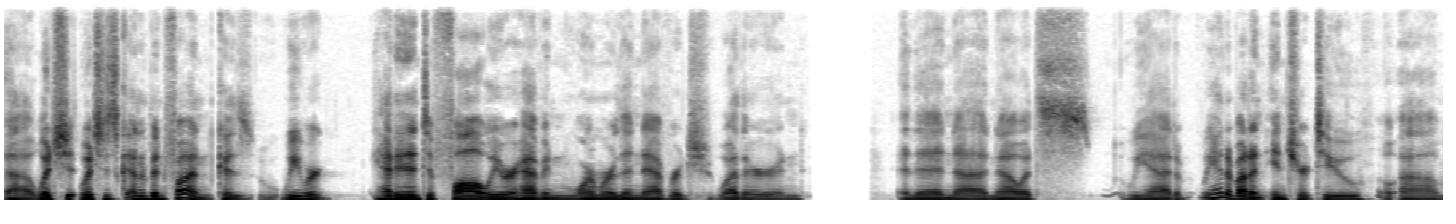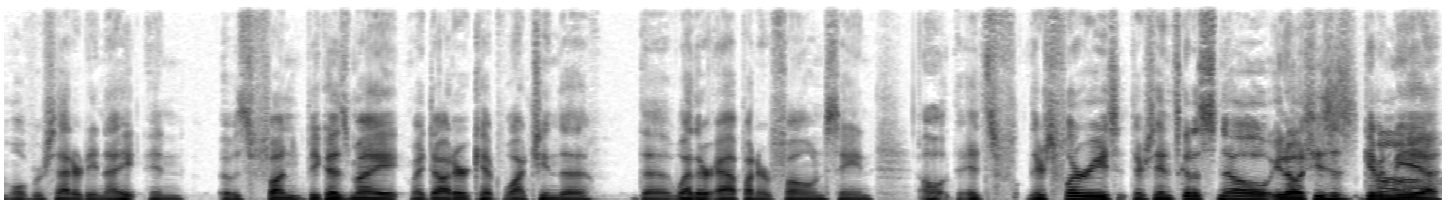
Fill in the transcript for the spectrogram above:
Uh, which which has kind of been fun because we were heading into fall. We were having warmer than average weather, and and then uh, now it's we had we had about an inch or two um, over Saturday night, and it was fun because my my daughter kept watching the the weather app on her phone, saying, "Oh, it's there's flurries. They're saying it's going to snow." You know, she's just giving me a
